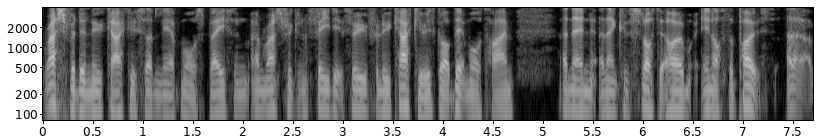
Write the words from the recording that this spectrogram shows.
Rashford and Lukaku suddenly have more space, and, and Rashford can feed it through for Lukaku. He's got a bit more time, and then and then can slot it home in off the post. Uh,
